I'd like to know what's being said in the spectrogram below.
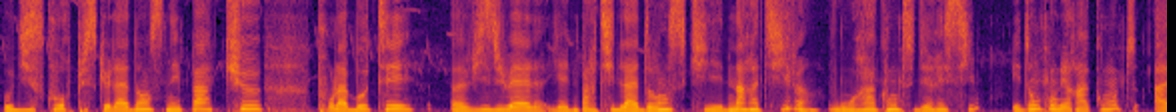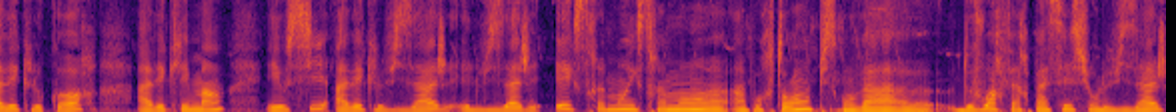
au discours, puisque la danse n'est pas que pour la beauté euh, visuelle. Il y a une partie de la danse qui est narrative, où on raconte des récits. Et donc on les raconte avec le corps, avec les mains et aussi avec le visage. Et le visage est extrêmement, extrêmement euh, important puisqu'on va euh, devoir faire passer sur le visage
